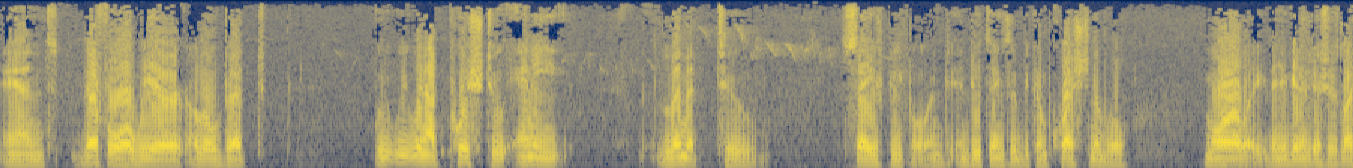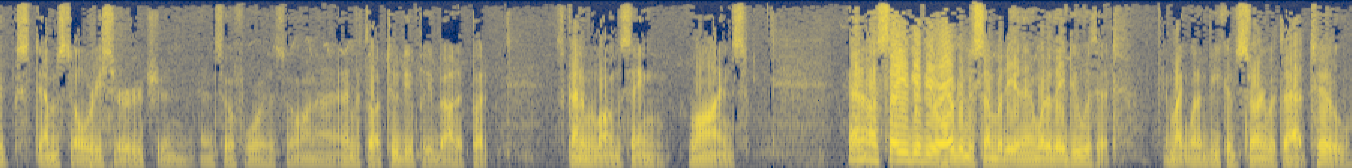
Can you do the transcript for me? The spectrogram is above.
And therefore we're a little bit we, we, we're not pushed to any limit to save people and, and do things that become questionable morally. Then you get into issues like stem cell research and, and so forth and so on. I, I never thought too deeply about it, but it's kind of along the same lines. And I'll say you give your organ to somebody and then what do they do with it? You might want to be concerned with that too.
